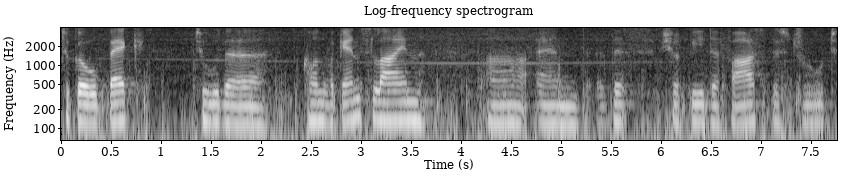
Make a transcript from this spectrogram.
to go back to the convergence line uh, and this should be the fastest route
